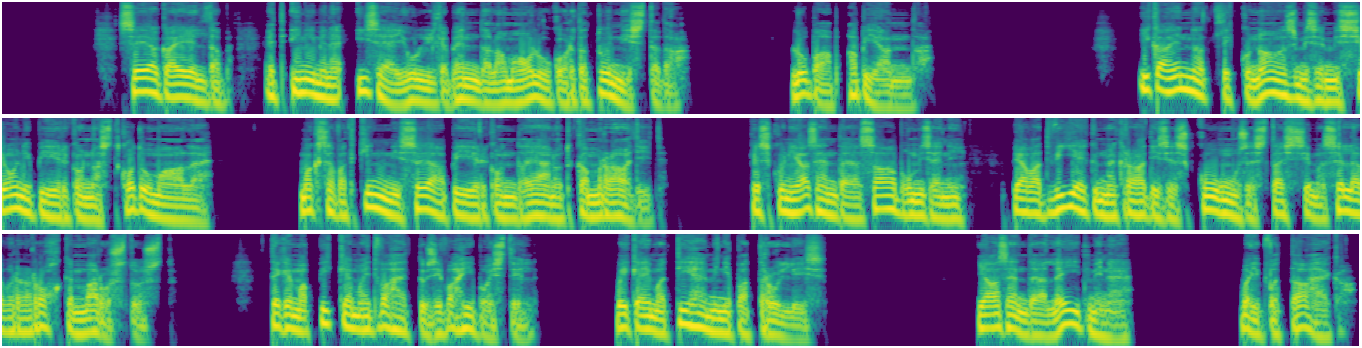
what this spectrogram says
see aga eeldab, et inimene ise julgeb endale oma olukorda tunnistada, lubab abi anda. iga ennatliku naasmise missioonipiirkonnast kodumaale maksavad kinni sõjapiirkonda jäänud kamraadid, kes kuni asendaja saabumiseni peavad viiekümne kraadises kuumuses tassima selle võrra rohkem varustust tegema pikemaid vahetusi vahipostil või käima tihemini patrullis. ja asendaja leidmine võib võtta aega.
